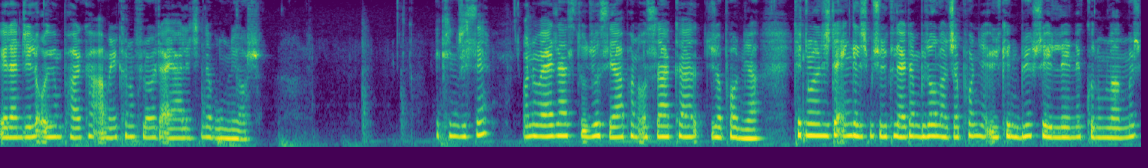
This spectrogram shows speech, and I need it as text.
eğlenceli oyun parkı Amerika'nın Florida eyaletinde bulunuyor. İkincisi Universal Studios Japan Osaka Japonya. Teknolojide en gelişmiş ülkelerden biri olan Japonya, ülkenin büyük şehirlerine konumlanmış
